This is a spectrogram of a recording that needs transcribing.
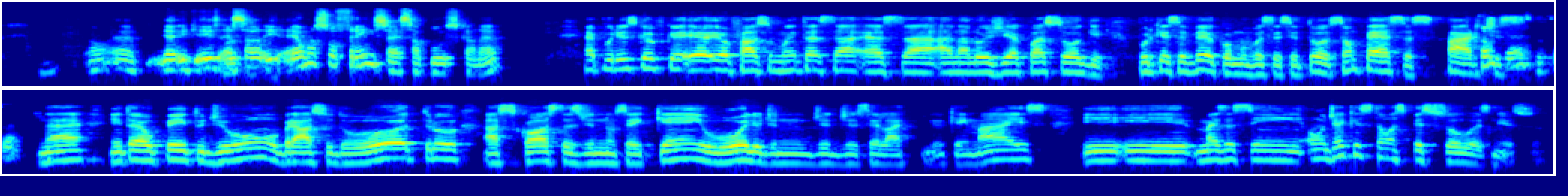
Então, é, é, essa, é uma sofrência essa busca, né? É por isso que eu, fiquei, eu, eu, faço muito essa, essa analogia com a açougue, porque você vê, como você citou, são peças, partes. São peças, é. né? Então é o peito de um, o braço do outro, as costas de não sei quem, o olho de, de, de sei lá quem mais. E, e, mas assim, onde é que estão as pessoas nisso?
